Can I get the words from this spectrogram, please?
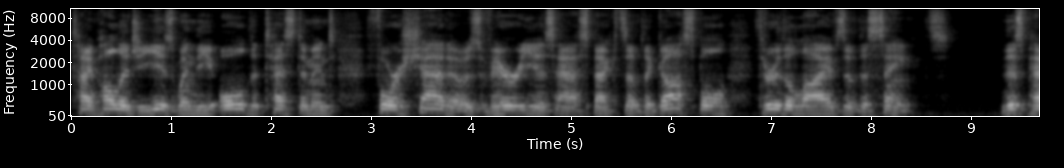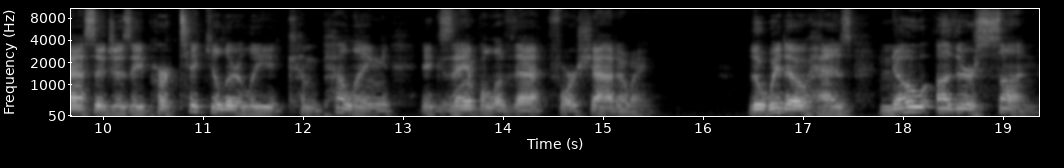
Typology is when the Old Testament foreshadows various aspects of the gospel through the lives of the saints. This passage is a particularly compelling example of that foreshadowing. The widow has no other son,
